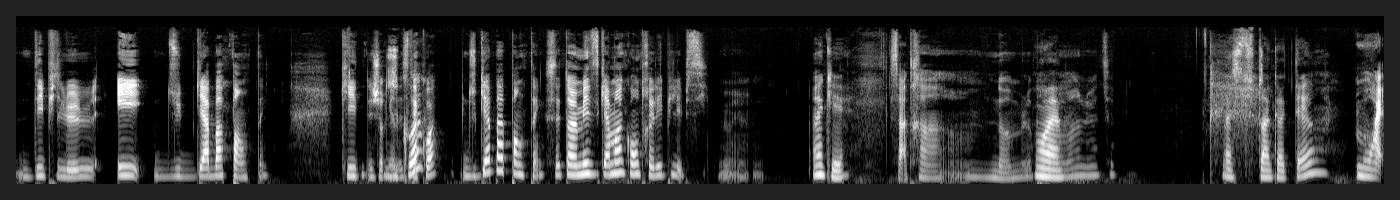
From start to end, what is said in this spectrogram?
des pilules et du gabapentin. Qui est, je quoi? Du gabapentin. C'est un médicament contre l'épilepsie. Euh, OK. Ça te rend un homme, là, Ouais. probablement, là, tu sais. Ben, c'est tout un cocktail. Ouais.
